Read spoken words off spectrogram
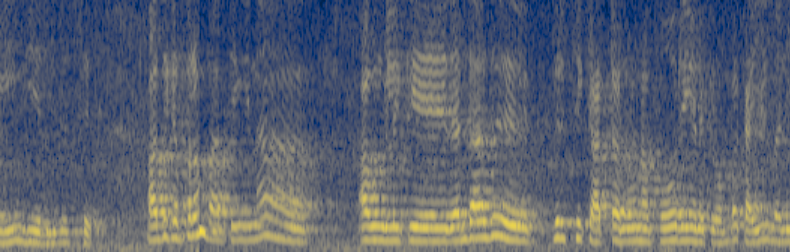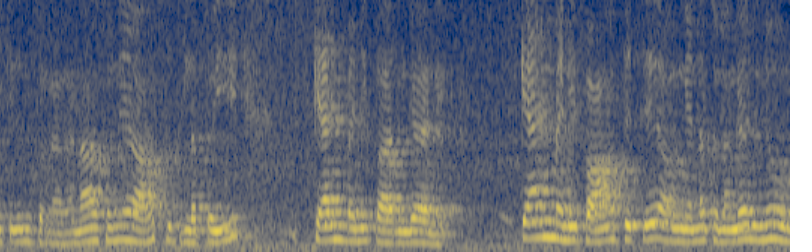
வீங்கி இருந்துச்சு. அதுக்கப்புறம் பார்த்தீங்கன்னா அவங்களுக்கு ரெண்டாவது பிரித்து கட்டணும் நான் போகிறேன் எனக்கு ரொம்ப கை வலிக்குதுன்னு சொன்னாங்க. நான் சொன்னேன் ஆஸ்பத்திரியில் போய் ஸ்கேன் பண்ணி பாருங்கன்னு ஸ்கேன் பண்ணி பார்த்துட்டு அவங்க என்ன சொன்னாங்க இன்னும்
